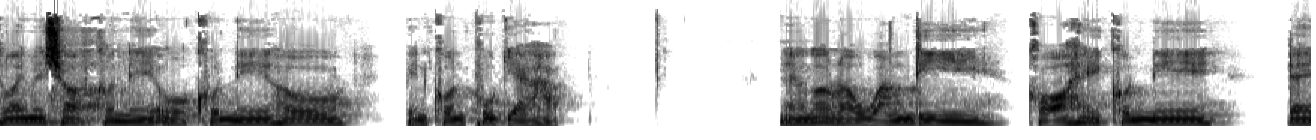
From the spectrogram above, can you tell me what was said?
ทำไมไม่ชอบคนนี้ โอ้คนนี้เขาเป็นคนพูดหยาบแล้วก็เราหวังดี ขอให้คนนี้ได้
